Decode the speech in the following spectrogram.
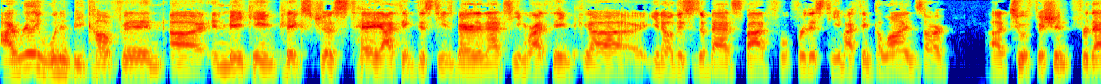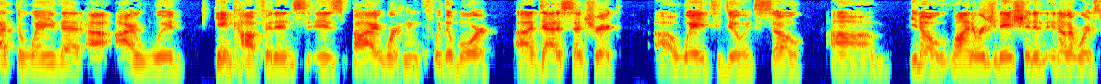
I really wouldn't be confident uh, in making picks just, hey, I think this team's better than that team, or I think, uh, you know, this is a bad spot for, for this team. I think the lines are uh, too efficient for that. The way that uh, I would gain confidence is by working with a more uh, data centric uh, way to do it. So, um, you know, line origination, in, in other words,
